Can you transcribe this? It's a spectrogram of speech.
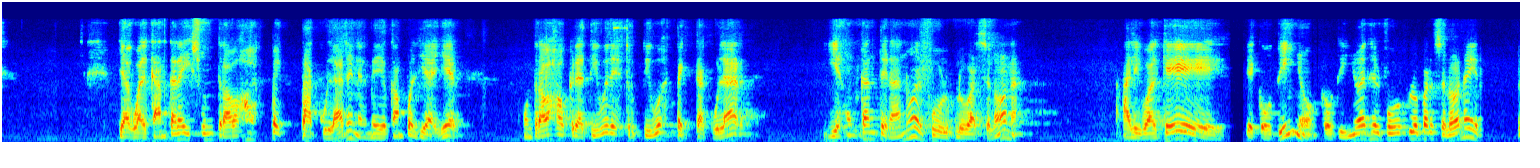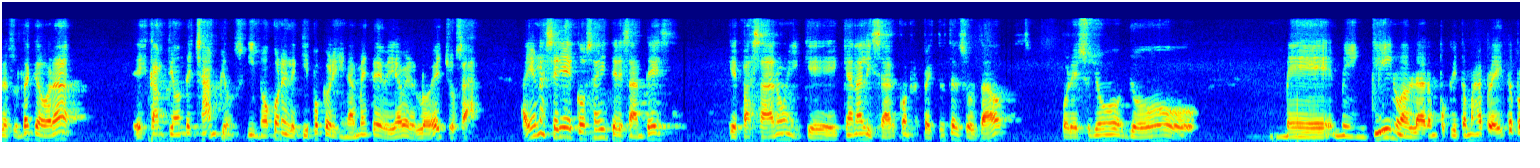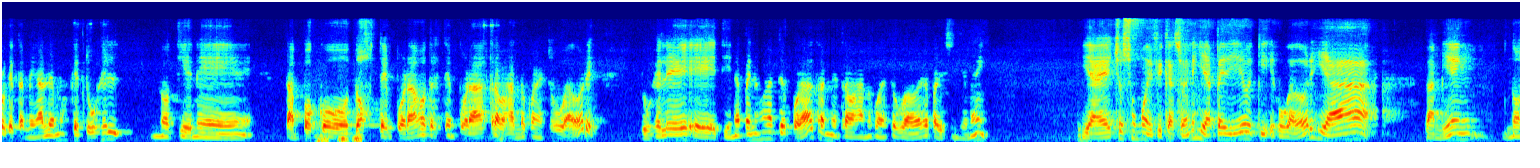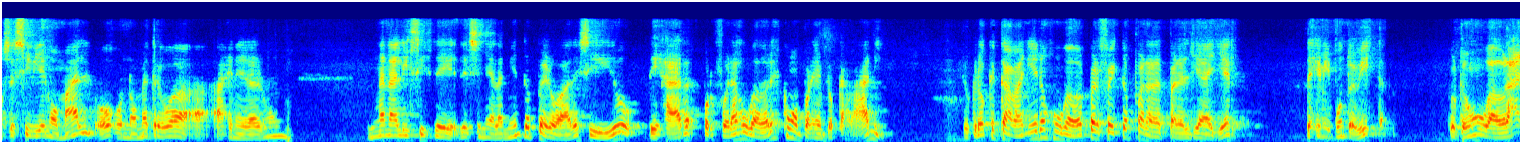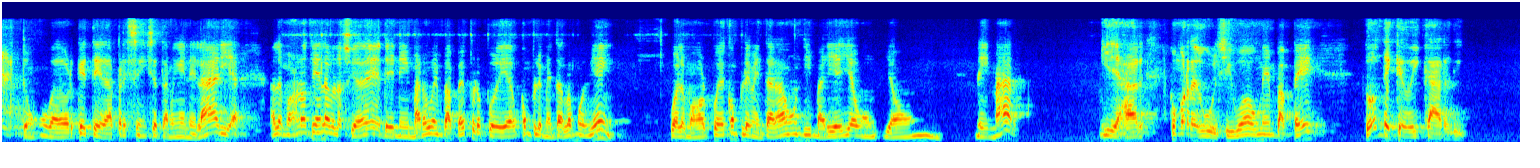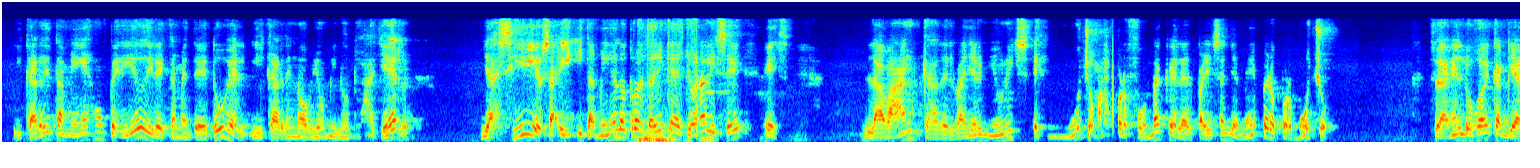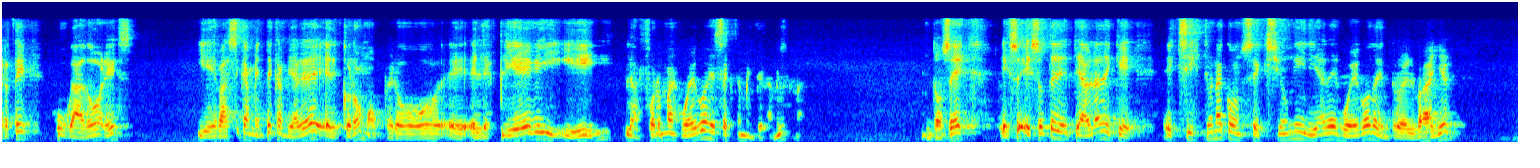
Thiago Alcántara hizo un trabajo espectacular en el mediocampo el día de ayer. Un trabajo creativo y destructivo espectacular. Y es un canterano del Fútbol Club Barcelona. Al igual que, Coutinho. Coutinho es del Fútbol Club Barcelona y resulta que ahora es campeón de Champions y no con el equipo que originalmente debería haberlo hecho. O sea, hay una serie de cosas interesantes que pasaron y que que analizar con respecto a este resultado. Por eso yo, yo me, me, inclino a hablar un poquito más de proyecto porque también hablemos que Tuchel no tiene tampoco dos temporadas o tres temporadas trabajando con estos jugadores. Tuchel eh, tiene apenas una temporada también trabajando con estos jugadores de Paris Saint-Germain. Y ha hecho sus modificaciones y ha pedido jugadores y ha también, no sé si bien o mal, ojo, no me atrevo a, a generar un, un análisis de, de, señalamiento, pero ha decidido dejar por fuera jugadores como por ejemplo Cavani, yo creo que Cavani era un jugador perfecto para, para el día de ayer, desde mi punto de vista. Porque es un jugador alto, un jugador que te da presencia también en el área. A lo mejor no tiene la velocidad de, Neymar o Mbappé, pero podría complementarlo muy bien. O a lo mejor puede complementar a un Di María y a un, y Neymar. Y dejar como revulsivo a un Mbappé ¿Dónde quedó Icardi? Icardi también es un pedido directamente de Tuchel. Icardi no vio minutos ayer. Y así, o sea, y, también el otro detalle que yo analicé es la banca del Bayern Múnich es mucho más profunda que la del Paris Saint Germain, pero por mucho. Se dan el lujo de cambiarte jugadores y es básicamente cambiar el, cromo, pero eh, el despliegue y, la forma de juego es exactamente la misma. Entonces, eso, te, habla de que existe una concepción e idea de juego dentro del Bayern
